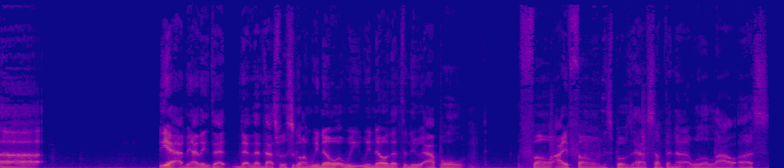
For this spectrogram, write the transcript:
uh yeah, I mean, I think that, that, that that's what's going. We know we, we know that the new Apple phone iPhone is supposed to have something that will allow us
